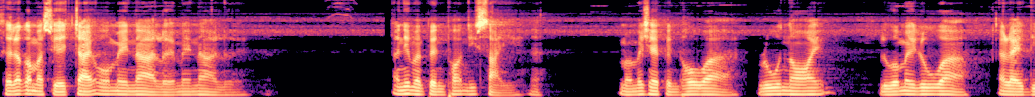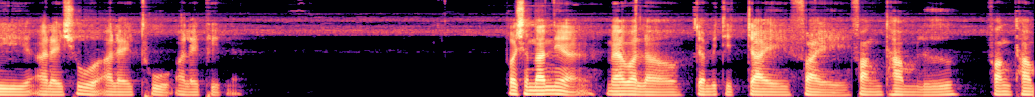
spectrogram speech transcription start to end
เสร็จแล้วก็มาเสียใจโอ้ไม่น่าเลยไม่น่าเลย อันนี้มันเป็นเพราะนิสัยนะมันไม่ใช่เป็นเพราะว่ารู้น้อย หรือว่าไม่รู้ว่าอะไรดีอะไรชั่วอะไรถูกอะไรผิดนะ เพราะฉะนั้นเนี่ยแม้ว่าเราจะมีจิตใจใฝ่ฟังธรรมหรือฟังธรรม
